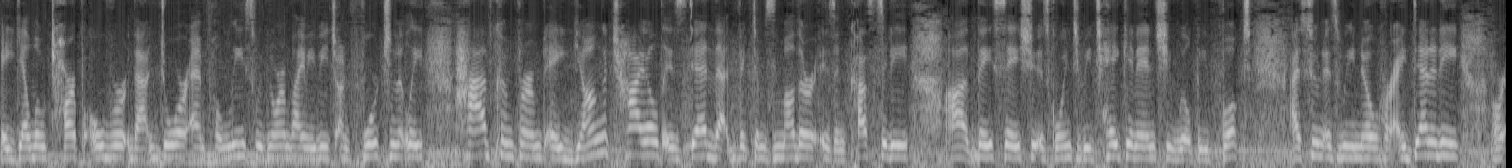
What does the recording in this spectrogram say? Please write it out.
a yellow tarp over that door. And police with North Miami Beach, unfortunately, have confirmed a young child is dead. That victim's mother is in custody. Uh, they say she is going to be taken in. She will be booked as soon as we know her identity or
